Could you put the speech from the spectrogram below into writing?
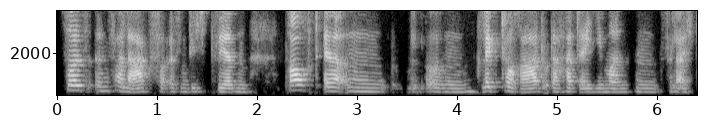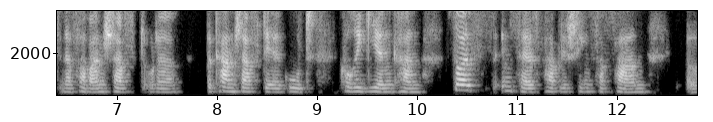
Soll es im Verlag veröffentlicht werden? Braucht er ein, ein Lektorat oder hat er jemanden vielleicht in der Verwandtschaft oder Bekanntschaft, der gut korrigieren kann? Soll es im Self-Publishing-Verfahren äh,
